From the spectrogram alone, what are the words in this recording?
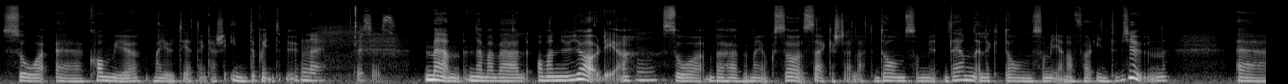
så eh, kommer ju majoriteten kanske inte på intervju. Nej, precis. Men när man väl, om man nu gör det Mm. så behöver man ju också säkerställa att de som, den eller de som genomför intervjun eh,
